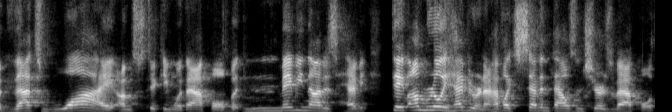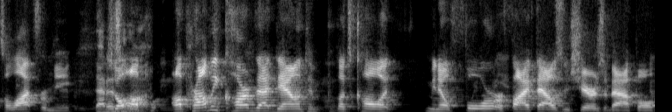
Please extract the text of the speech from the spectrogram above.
but that's why I'm sticking with Apple, but maybe not as heavy. Dave, I'm really heavy right now. I have like 7,000 shares of Apple. It's a lot for me. That is so a lot. I'll, I'll probably carve that down to, let's call it, you know, four or 5,000 shares of Apple.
